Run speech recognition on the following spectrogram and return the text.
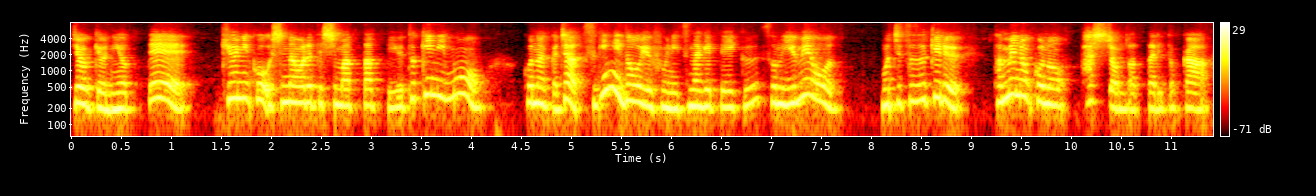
状況によって急にこう失われてしまったっていう時にもこうなんかじゃあ次にどういうふうにつなげていくその夢を持ち続けるためのこのパッションだったりとか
